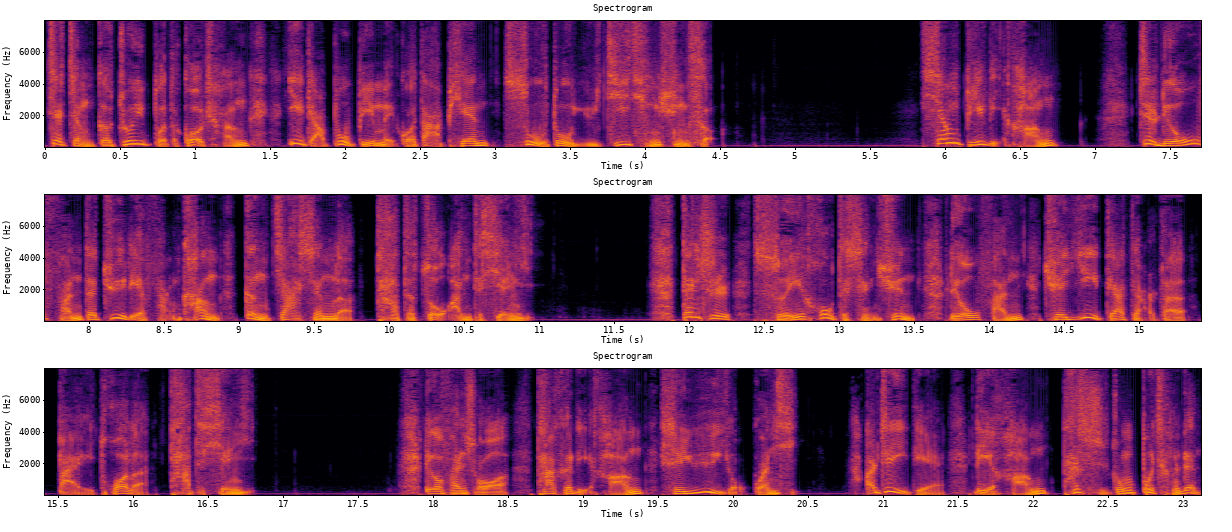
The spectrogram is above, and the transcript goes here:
这整个追捕的过程一点不比美国大片《速度与激情》逊色。相比李航。这刘凡的剧烈反抗更加深了他的作案的嫌疑，但是随后的审讯，刘凡却一点点的摆脱了他的嫌疑。刘凡说，他和李航是狱友关系，而这一点李航他始终不承认。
